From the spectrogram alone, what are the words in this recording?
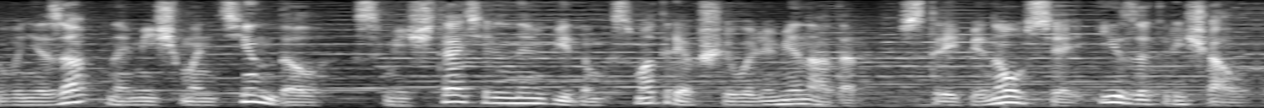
Внезапно Мичман Тиндал, с мечтательным видом смотревший в иллюминатор, встрепенулся и закричал –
